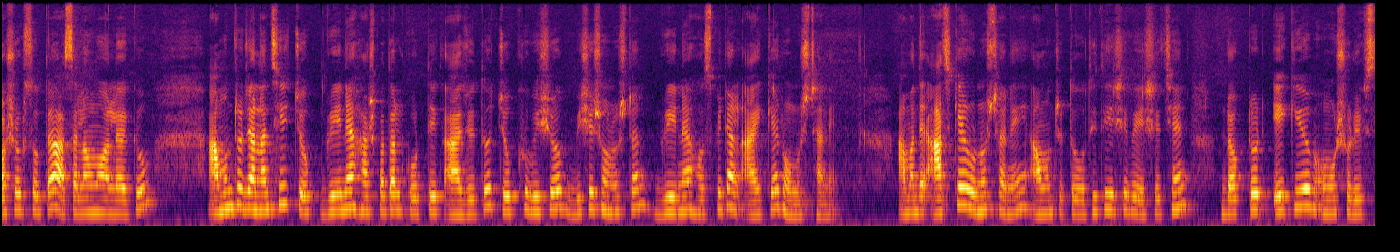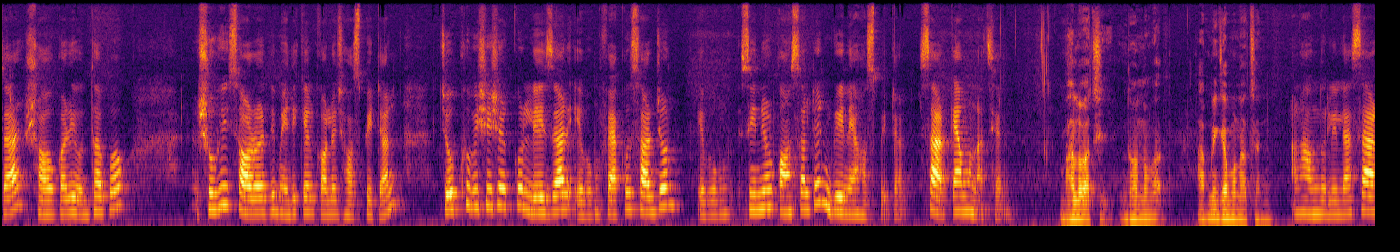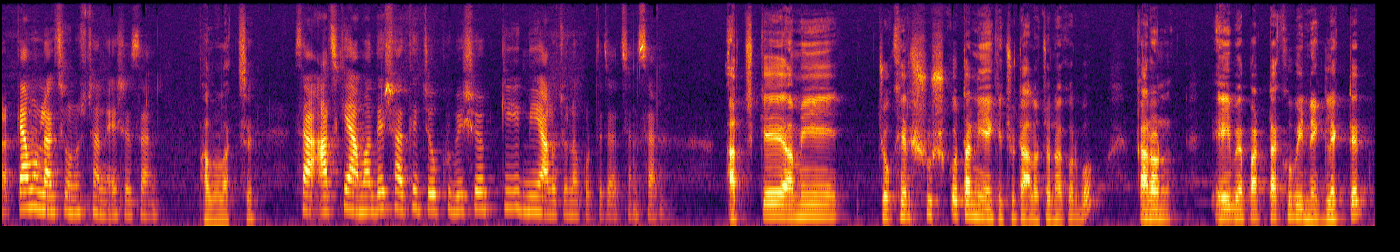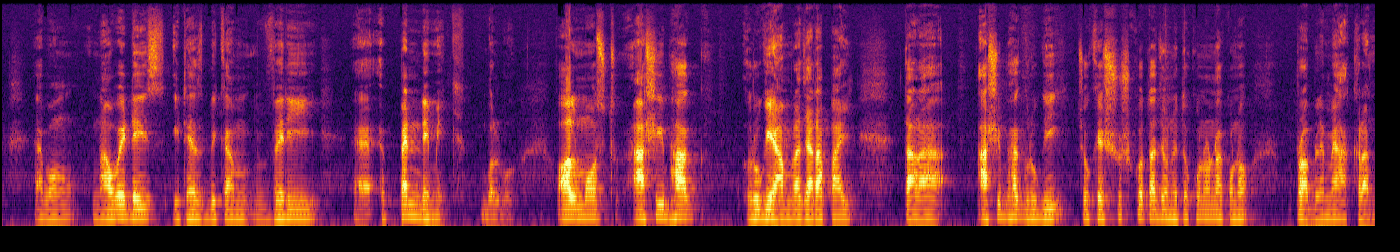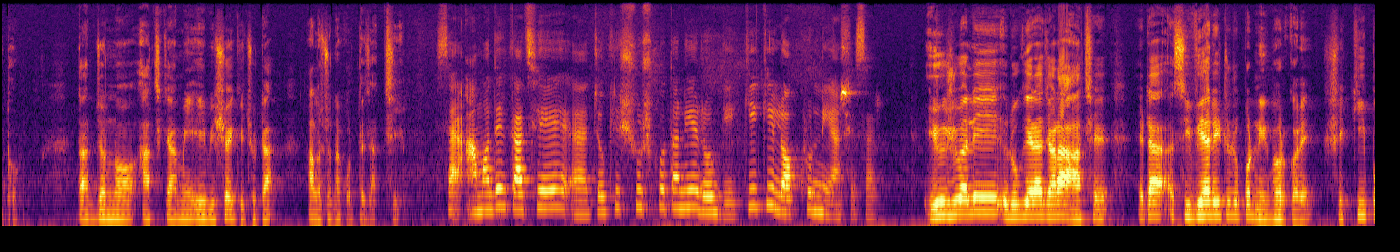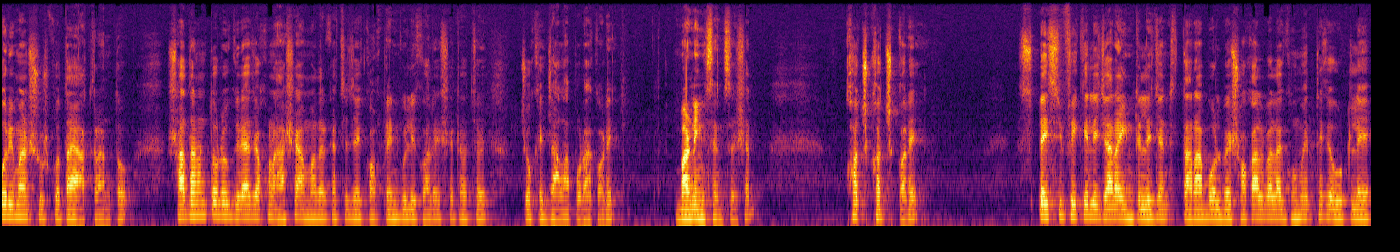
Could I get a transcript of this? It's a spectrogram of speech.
দর্শক শ্রোতা আসসালামু আলাইকুম। আমন্ত্রণ জানাচ্ছি চোখ গ্রিন হাসপাতাল কর্তৃক আয়োজিত চক্ষু বিষয়ক বিশেষ অনুষ্ঠান গ্রিন হসপিটাল আই কেয়ার অনুষ্ঠানে। আমাদের আজকের অনুষ্ঠানে আমন্ত্রিত অতিথি হিসেবে এসেছেন doctor A Q M Omar Sharif sir সহকারী অধ্যাপক Shaheed Suhrawardy medical college hospital চক্ষু বিশেষজ্ঞ লেজার এবং ফ্যাকো সার্জন এবং senior consultant green hospital. Sir কেমন আছেন? ভালো আছি ধন্যবাদ। আপনি কেমন আছেন? আলহামদুলিল্লাহ স্যার। কেমন লাগছে অনুষ্ঠানে এসেছেন ভালো লাগছে। স্যার আজকে আমাদের সাথে চক্ষু বিষয়ক কি নিয়ে আলোচনা করতে যাচ্ছেন স্যার? আজকে আমি চোখের শুষ্কতা নিয়ে কিছুটা আলোচনা করব কারণ এই ব্যাপারটা খুবই নেগলেক্টেড এবং now a days it has become very pandemic বলব। অলমোস্ট আশি ভাগ রুগী আমরা যারা পাই তারা আশি ভাগ রুগী চোখের শুষ্কতাজনিত কোনো না কোনো প্রবলেমে আক্রান্ত। তার জন্য আজকে আমি এই বিষয়ে কিছুটা আলোচনা করতে যাচ্ছি। স্যার, আমাদের কাছে চোখের শুষ্কতা নিয়ে রোগী কি কি লক্ষণ নিয়ে আসে, স্যার? ইউজুয়ালি রোগীরা যারা আছে, এটা সিভিয়ারিটির উপর নির্ভর করে সে কী পরিমাণ শুষ্কতায় আক্রান্ত। সাধারণত রোগীরা যখন আসে, আমাদের কাছে যে কমপ্লেনগুলি করে, সেটা হচ্ছে চোখে জ্বালা পোড়া করে বার্নিং সেন্সেশন খচখচ করে। স্পেসিফিক্যালি যারা ইন্টেলিজেন্ট তারা বলবে সকালবেলা ঘুমের থেকে উঠলে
